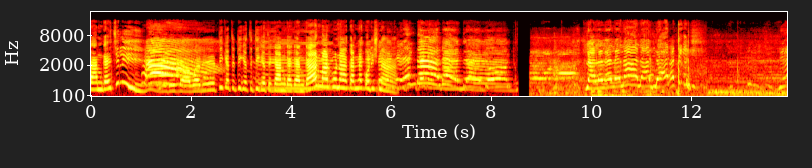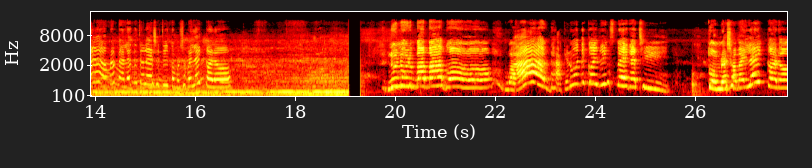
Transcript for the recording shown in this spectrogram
গান গাইছিলি? বাবা রে ঠিক আছে ঠিক আছে ঠিক আছে গান গা গান গান মারবো না কান্না করিস না। সবাই লাইক করো।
